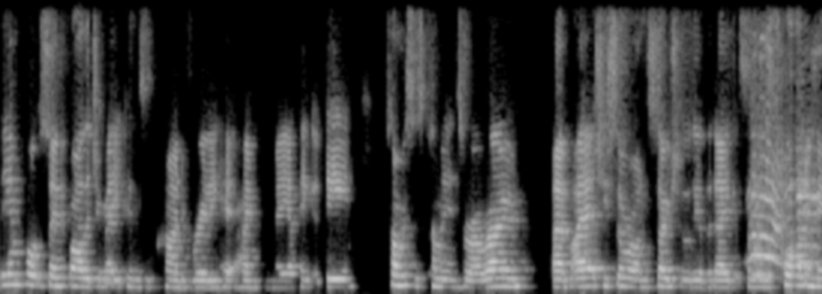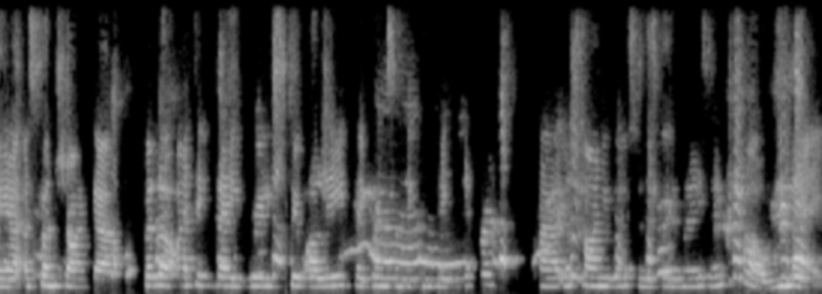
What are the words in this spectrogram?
the imports so far, the Jamaicans have kind of really hit home for me. I think Adean Thomas is coming into her own. Um, I actually saw on social the other day that someone was calling me a, a, sunshine girl. But look, I think they really suit our league. They bring something completely different. Uh, Latanya Wilson has been amazing. Oh, May.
